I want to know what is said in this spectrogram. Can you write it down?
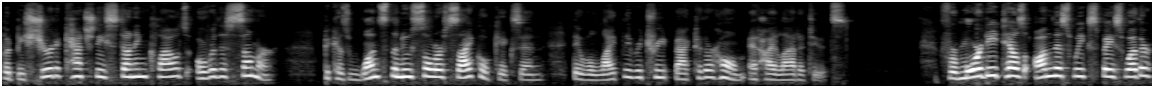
But be sure to catch these stunning clouds over the summer because once the new solar cycle kicks in, they will likely retreat back to their home at high latitudes. For more details on this week's space weather,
